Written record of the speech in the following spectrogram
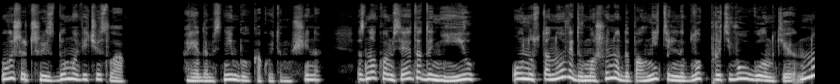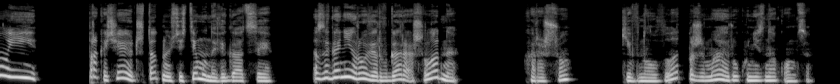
вышедший из дома Вячеслав. Рядом с ним был какой-то мужчина. «Знакомься, это Даниил. Он установит в машину дополнительный блок противоугонки, ну и прокачает штатную систему навигации. Загони ровер в гараж, ладно?» «Хорошо», — кивнул Влад, пожимая руку незнакомца.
